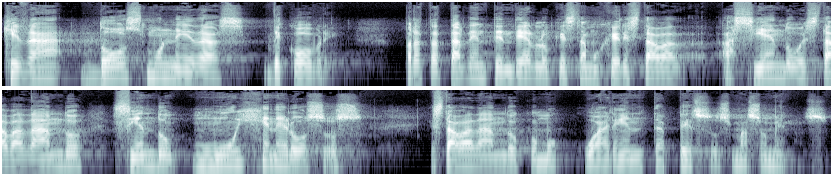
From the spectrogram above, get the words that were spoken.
que da dos monedas de cobre. Para tratar de entender lo que esta mujer estaba haciendo o estaba dando, siendo muy generosos, estaba dando como 40 pesos más o menos.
